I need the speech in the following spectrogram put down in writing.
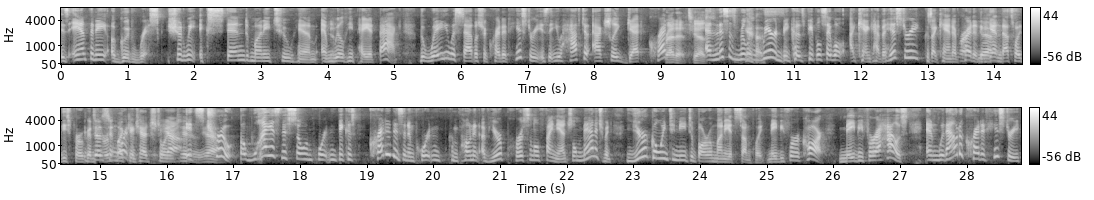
is Anthony a good risk? Should we extend money to him and will he pay it back? The way you establish a credit history is that you have to actually get credit. Credit, yes. And this is really Yes. weird because people say, well, I can't have a history because I can't have credit. Yes. Again, that's why these It programs does are seem like a important. catch 22. It's yeah. true. But why is this so important? Because credit is an important component of your personal financial management. You're going to need to borrow money at some point, maybe for a car, maybe for a house. And without a credit history,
